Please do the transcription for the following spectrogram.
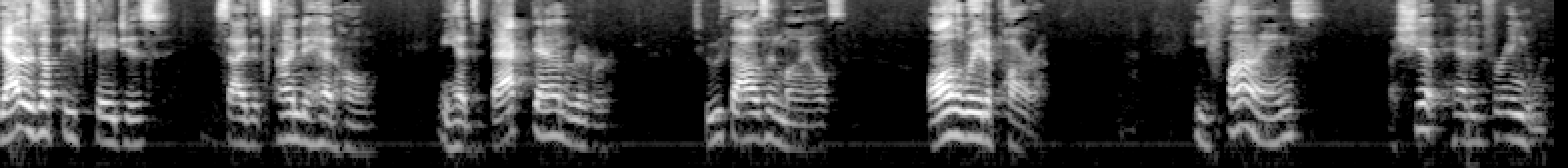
gathers up these cages, decides it's time to head home. And he heads back downriver, 2,000 miles, all the way to Para. He finds a ship headed for England,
